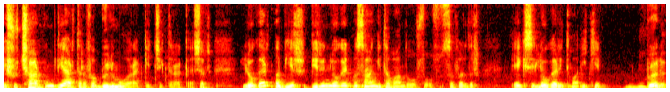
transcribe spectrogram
E şu çarpım diğer tarafa bölüm olarak geçecektir arkadaşlar. Logaritma 1, 1'in logaritması hangi tabanda olursa olsun sıfırdır. Eksi logaritma 2 bölü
